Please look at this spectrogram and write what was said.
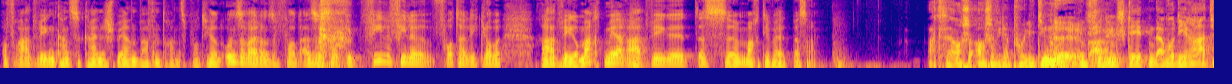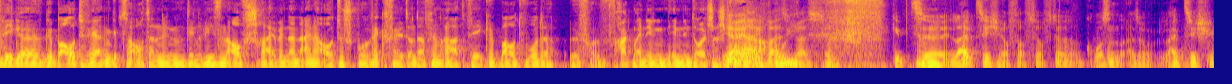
auf Radwegen kannst du keine schweren Waffen transportieren und so weiter und so fort. Also es gibt viele, viele Vorteile. Ich glaube, Radwege macht mehr Radwege, das äh, macht die Welt besser. Ach, das ist auch, auch schon wieder Politik in vielen Städten. Da, wo die Radwege gebaut werden, gibt's ja auch dann den, den riesen Aufschrei, wenn dann eine Autospur wegfällt und dafür ein Radweg gebaut wurde. Äh, Frag mal in den, in den deutschen Ja, Städten ja, nach. ich weiß, Ui. ich weiß. Ja. Gibt's äh, in Leipzig auf, auf, auf der großen, also Leipzig, äh,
